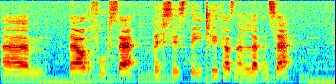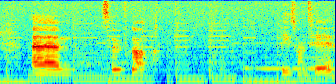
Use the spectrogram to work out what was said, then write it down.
Um, they are the full set. This is the 2011 set. Um, so we've got these ones here.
